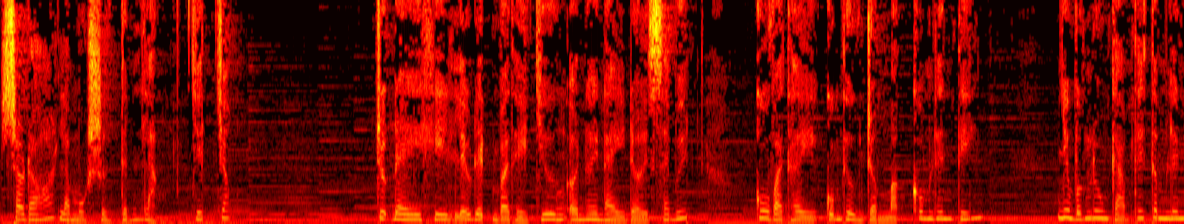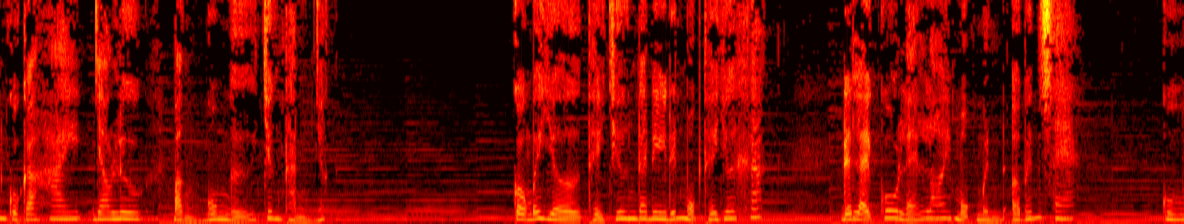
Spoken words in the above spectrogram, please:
Sau đó là một sự tĩnh lặng, chết chóc. Trước đây khi Liễu Địch và thầy Chương ở nơi này đợi xe buýt, Cô và thầy cũng thường trầm mặc không lên tiếng, Nhưng vẫn luôn cảm thấy tâm linh của cả hai giao lưu bằng ngôn ngữ chân thành nhất. Còn bây giờ thì Chương đã đi đến một thế giới khác Để lại cô lẻ loi một mình ở bến xe Cô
